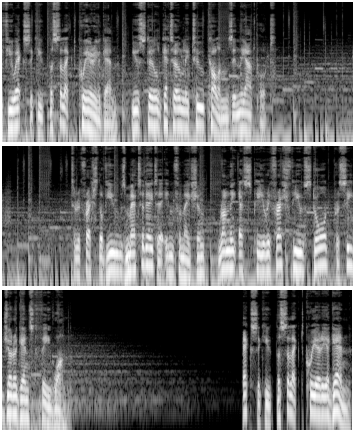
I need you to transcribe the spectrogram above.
If you execute the select query again, you still get only two columns in the output. To refresh the view's metadata information, run the SP refresh view stored procedure against v1. Execute the select query again,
